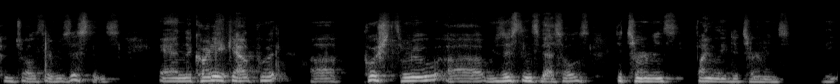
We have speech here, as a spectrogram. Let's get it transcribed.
controls their resistance. And the cardiac output uh, pushed through uh, resistance vessels determines, finally determines the,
